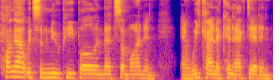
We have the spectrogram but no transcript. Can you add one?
hung out with some new people and met someone, and and we kind of connected. And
